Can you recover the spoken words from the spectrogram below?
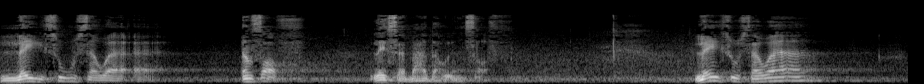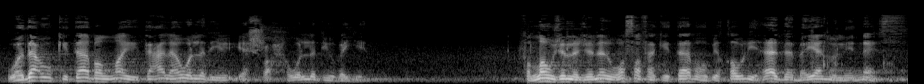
ليسوا سواء. إنصاف. ليس بعده إنصاف. ليسوا سواء. ودعوا كتاب الله تعالى هو الذي يشرح هو الذي يبين. فالله جل جلاله وصف كتابه بقول هذا بيان للناس.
